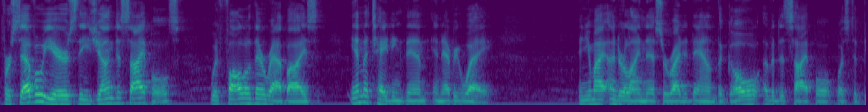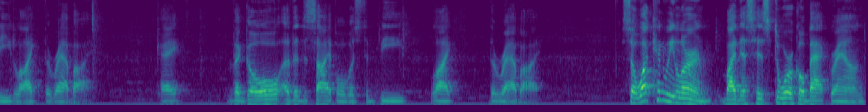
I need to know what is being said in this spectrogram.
for several years, these young disciples would follow their rabbis, imitating them in every way. And you might underline this or write it down. The goal of a disciple was to be like the rabbi. Okay? The goal of the disciple was to be like the rabbi. So, what can we learn by this historical background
